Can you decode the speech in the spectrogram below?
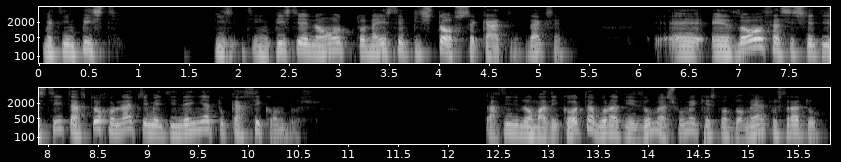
με την πίστη. Την πίστη εννοώ το να είστε πιστός σε κάτι. Εντάξει. Ε, εδώ θα συσχετιστεί ταυτόχρονα και με την έννοια του καθήκοντος. Αυτή την ομαδικότητα μπορούμε να τη δούμε ας πούμε και στον τομέα του στρατού,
